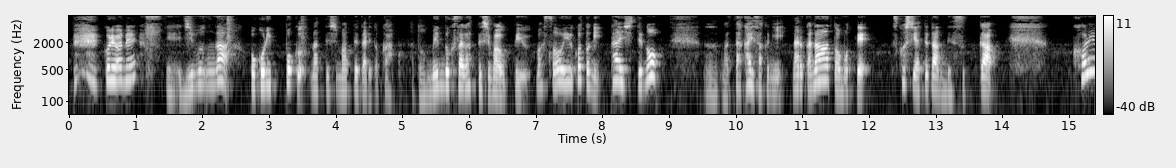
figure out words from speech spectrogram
これはね、えー自分が怒りっぽくなってしまってたりとか、あとめんどくさがってしまうっていう、まあそういうことに対しての、うんまあ、打開策になるかなと思って少しやってたんですが、これは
